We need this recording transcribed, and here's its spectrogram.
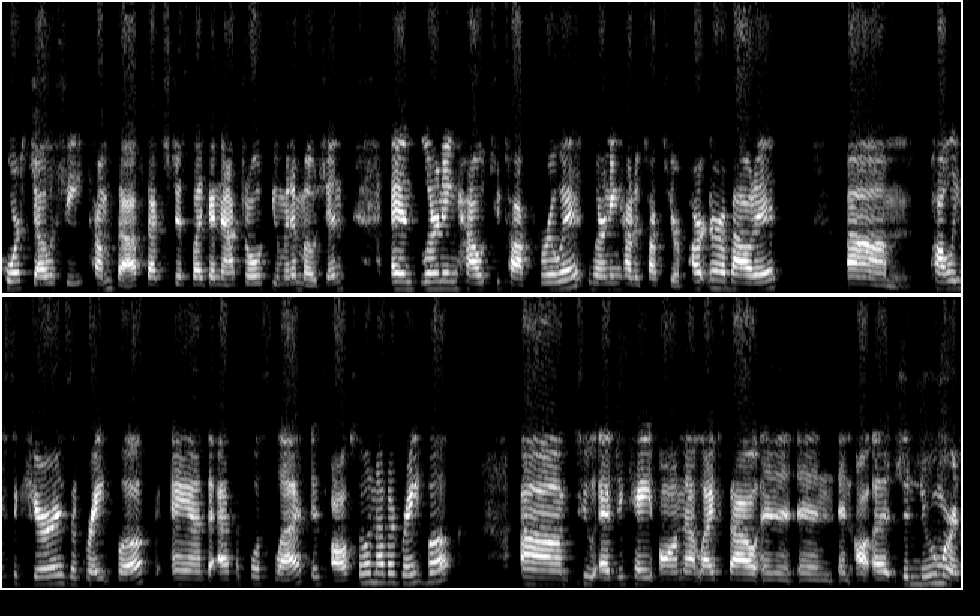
course, jealousy comes up. That's just like a natural human emotion, and learning how to talk through it, learning how to talk to your partner about it. Um, Polysecure is a great book, and The Ethical Slut is also another great book. Um, to educate on that lifestyle and and, and uh, the numerous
